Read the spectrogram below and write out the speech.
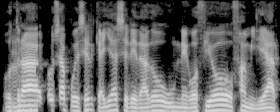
Otra cosa puede ser que hayas heredado un negocio familiar.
